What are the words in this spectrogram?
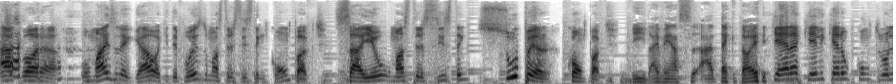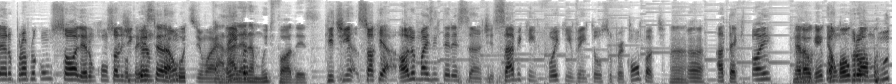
Agora, o mais legal é que depois do Master System Compact, saiu o Master System Super Compact. E lá vem a, a Tectoy. Que era aquele que era o controle, era o próprio console, era um console Puta, esse era gigantão putz demais. Caralho, lembra? era muito foda isso. que tinha. Só que olha o mais interessante, sabe quem foi que inventou o Super Compact? Ah. Ah, A Tectoy. Era Não. alguém com É a um, mão com a mão. produto,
